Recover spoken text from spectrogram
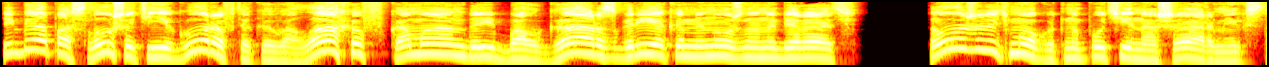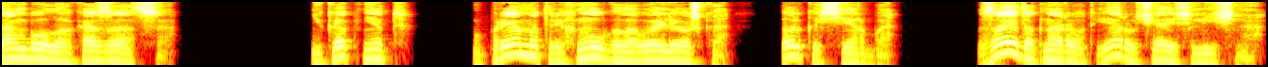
Тебя послушать Егоров, так и Валахов в команду, и болгар с греками нужно набирать. Тоже ведь могут на пути нашей армии к Стамбулу оказаться. Никак нет. Упрямо тряхнул головой Лёшка. Только сербы. За этот народ я ручаюсь лично.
